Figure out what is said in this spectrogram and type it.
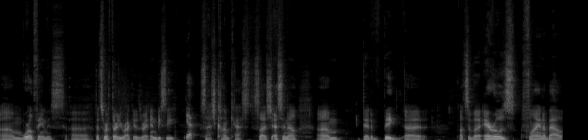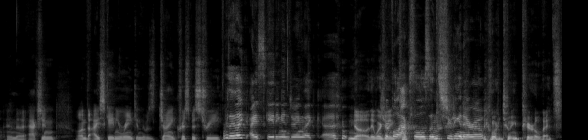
um, world famous. Uh, that's where Thirty Rock is, right? NBC Yeah. slash Comcast slash SNL. Um, they had a big, uh, lots of uh, arrows flying about and uh, action on the ice skating rink, and there was giant Christmas tree. Were they like ice skating and doing like uh, No, they weren't triple doing axles and shooting an arrow? they weren't doing pirouettes.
